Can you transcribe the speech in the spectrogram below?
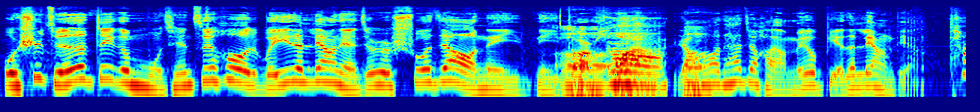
我是觉得这个母亲最后唯一的亮点就是说教那一那一段嗯话，嗯然后她就好像没有别的亮点了。她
